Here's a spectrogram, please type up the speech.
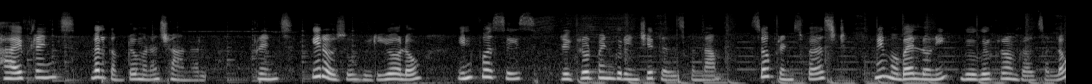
హాయ్ ఫ్రెండ్స్ వెల్కమ్ టు మన ఛానల్ ఫ్రెండ్స్ ఈరోజు వీడియోలో ఇన్ఫోసిస్ రిక్రూట్మెంట్ గురించి తెలుసుకుందాం. సో ఫ్రెండ్స్ ఫస్ట్ మీ మొబైల్లోని గూగుల్ క్రోమ్ బ్రౌజర్లో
